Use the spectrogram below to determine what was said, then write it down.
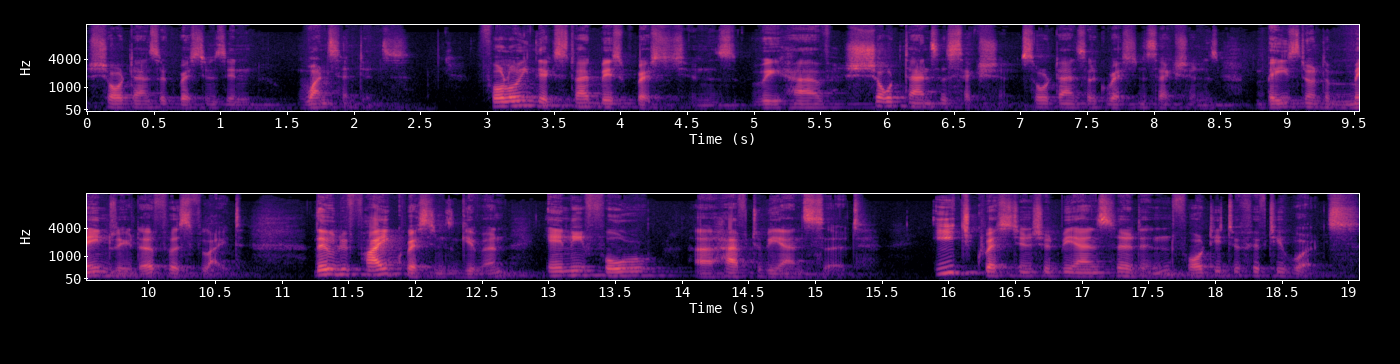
short answer questions in one sentence. Following the extract-based questions, we have short answer sections, short answer question sections based on the main reader first flight. There will be five questions given. Any four uh, have to be answered. Each question should be answered in 40 to 50 words.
